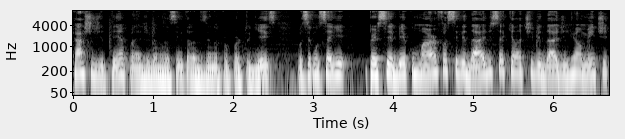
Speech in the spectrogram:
caixa de tempo, né, digamos assim, traduzindo para o português, você consegue perceber com maior facilidade se aquela atividade realmente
